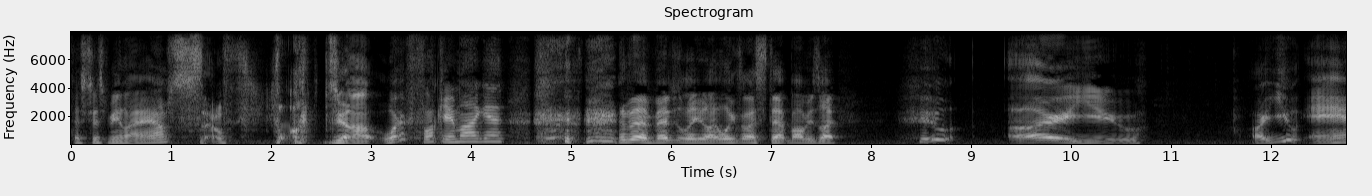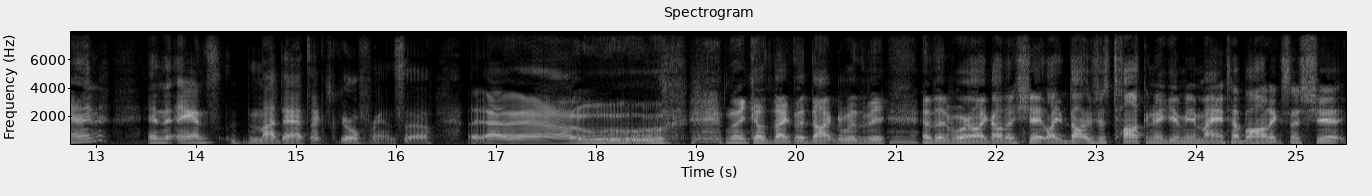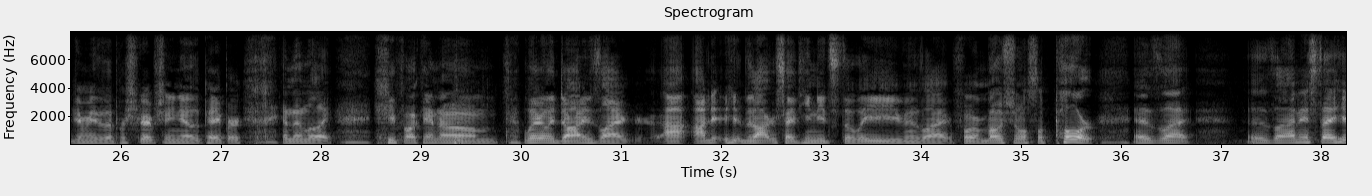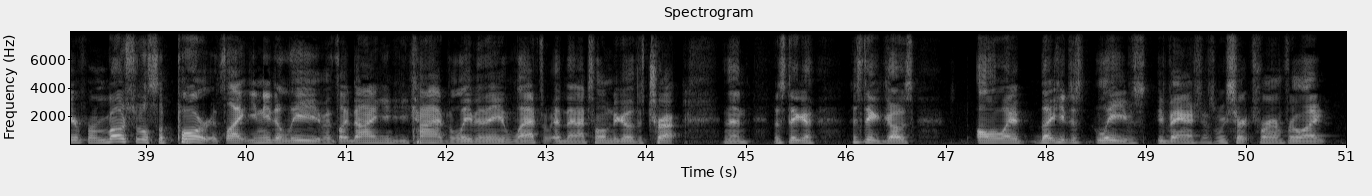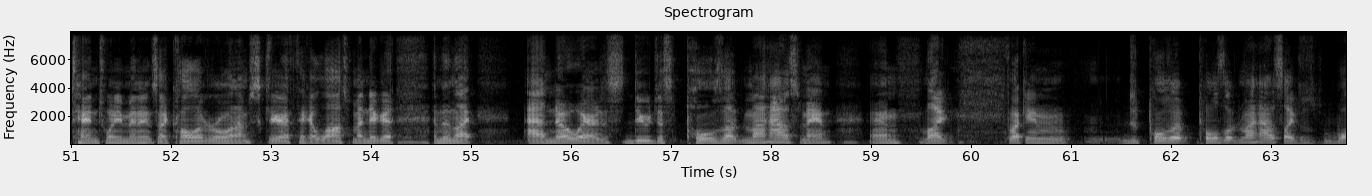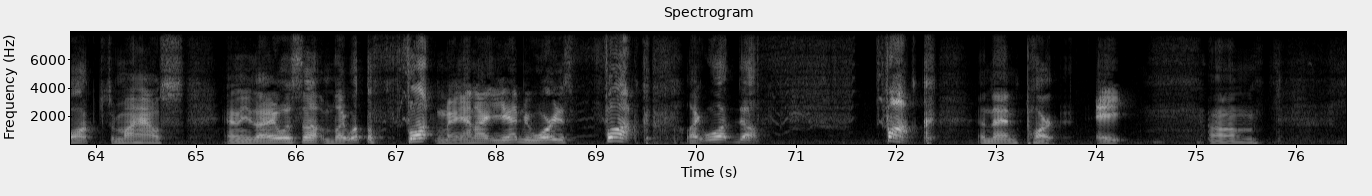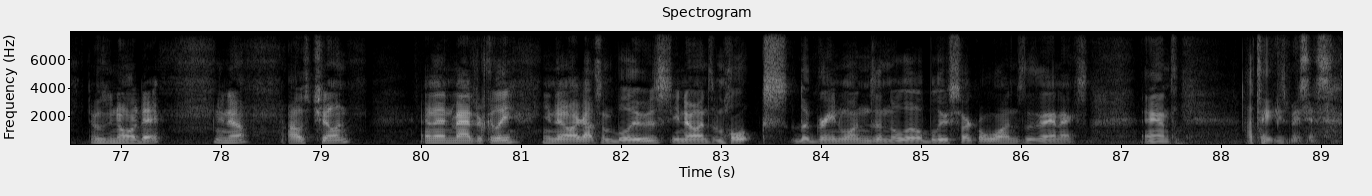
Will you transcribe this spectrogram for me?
It's just being like, I'm so fucked up. Where fuck am I again? and then eventually he like looks at my stepmom. He's like, Who are you? Are you Anne? And the Anne's my dad's ex girlfriend, so. Uh, and then he comes back to the doctor with me, and then we're like all this shit. Like, the doctor's just talking to me, giving me my antibiotics and shit, giving me the prescription, you know, the paper. And then, like, he fucking, um, literally, Donnie's like, I, I, the doctor said he needs to leave, and it's like, for emotional support. And it's like, it's like, I need to stay here for emotional support. It's like, you need to leave. It's like, dying, you, you kind of have to leave. And then he left, and then I told him to go to the truck. And then this nigga, this nigga goes all the way, like, he just leaves. He vanishes. We search for him for like 10, 20 minutes. I call everyone. I'm scared. I think I lost my nigga. And then, like, out of nowhere, this dude just pulls up to my house, man. And, like, fucking just pulls up, pulls up to my house, like, just walked to my house. And he's like, hey, what's up? I'm like, what the fuck, man? I, you had me worried as fuck. Like, what the fuck? And then part eight. Um, it was another day, you know. I was chilling. And then magically, you know, I got some blues, you know, and some Hulks, the green ones and the little blue circle ones, the Xanax. And I take these bitches.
